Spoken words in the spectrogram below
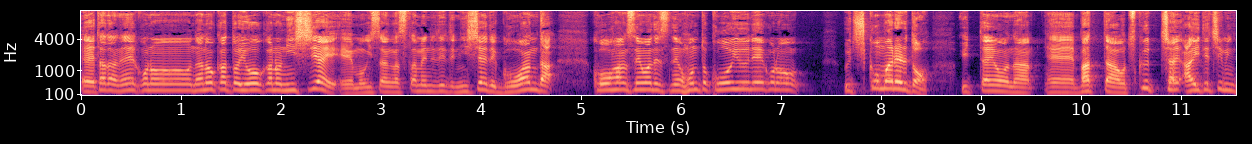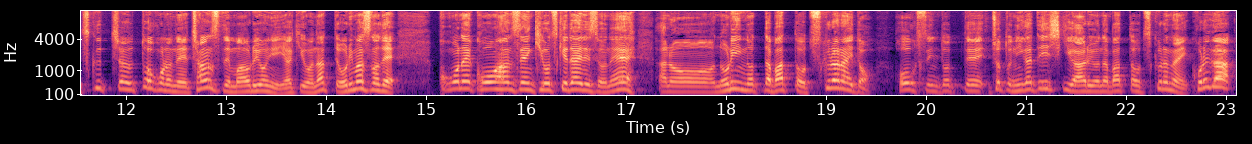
えー、ただねこの7日と8日の2試合、えー、茂木さんがスタメンで出て2試合で5安打。後半戦はですね本当こういうねこの打ち込まれるといったような、えー、バッターを作っちゃい相手チームに作っちゃうとこのねチャンスで回るように野球はなっておりますのでここね後半戦気をつけたいですよね。あのー、ノリに乗ったバッターを作らないと。ホークスにとってちょっと苦手意識があるようなバッターを作らない。これが、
